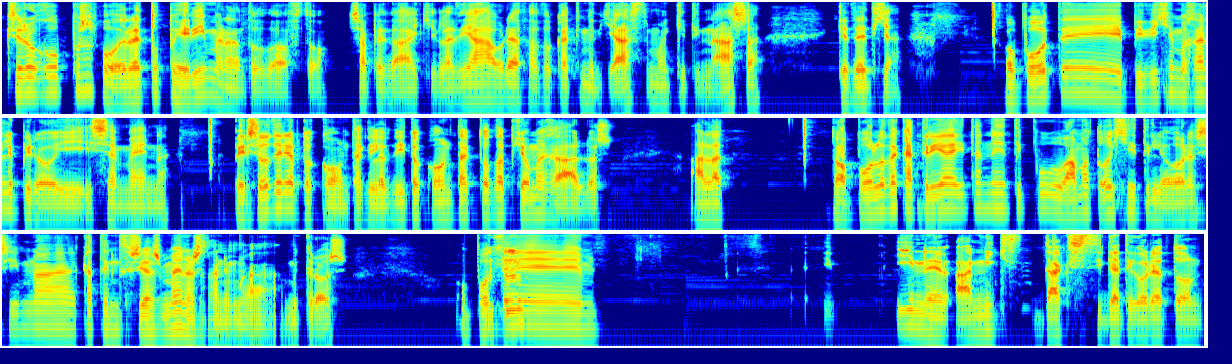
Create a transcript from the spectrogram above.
ξέρω εγώ πώς να πω, δηλαδή το περίμενα να το δω αυτό σαν παιδάκι. Δηλαδή, α, ωραία, θα δω κάτι με διάστημα και την άσα και τέτοια. Οπότε, επειδή είχε μεγάλη επιρροή σε μένα, περισσότερη από το Contact, δηλαδή το Contact το είδα πιο μεγάλος. Αλλά το Apollo 13 ήταν τύπου, άμα το είχε τηλεόραση, ήμουν κατενθουσιασμένο όταν ήμουν μικρός. Οπότε. Είναι, ανήκει εντάξει, στην κατηγορία των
